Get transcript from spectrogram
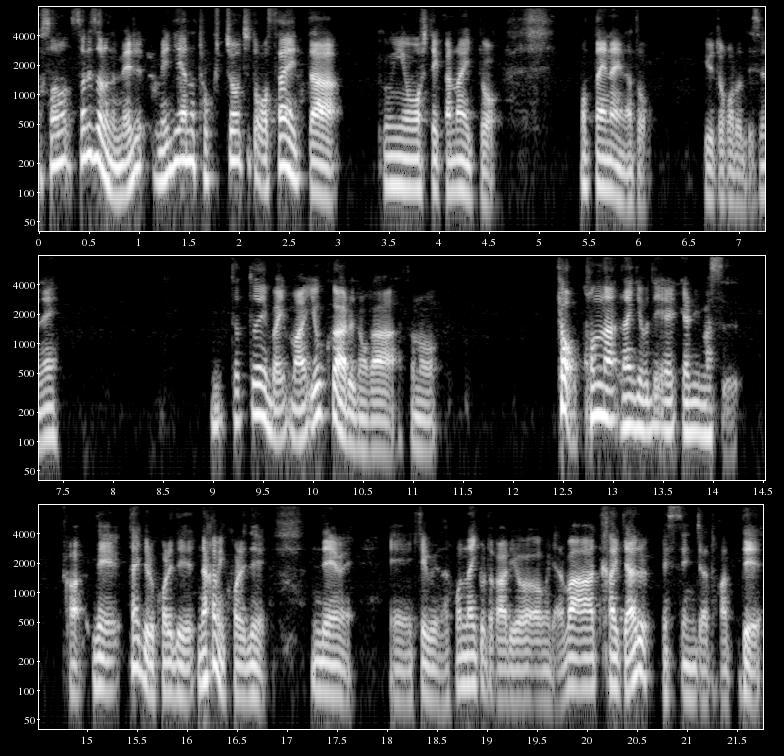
その、それぞれのメルメディアの特徴をちょっと抑えた運用をしていかないと、もったいないなというところですね。例えば、まあ、よくあるのが、その、今日こんな内容でやりますかで、タイトルこれで、中身これで、で、えー来てくれた、こんないいことがあるよ、みたいな、バーって書いてあるメッセンジャーとかって、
